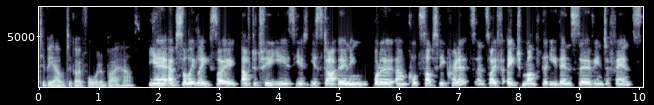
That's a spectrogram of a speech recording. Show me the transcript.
to be able to go forward and buy a house? Yeah, absolutely. So after two years, you, you start earning what are um, called subsidy credits. And so for each month that you then serve in defence,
